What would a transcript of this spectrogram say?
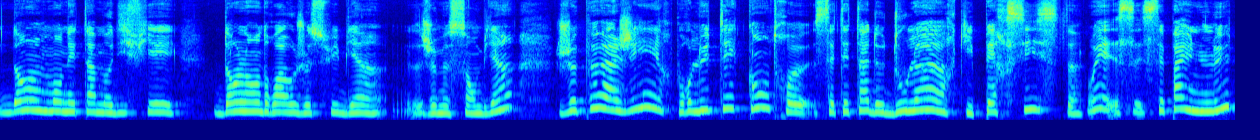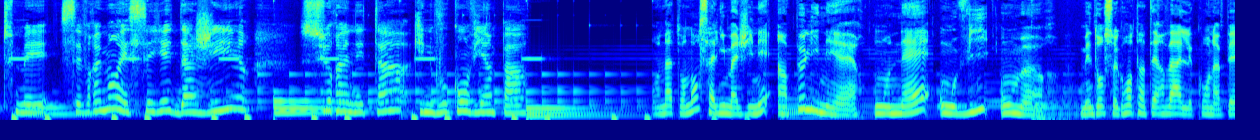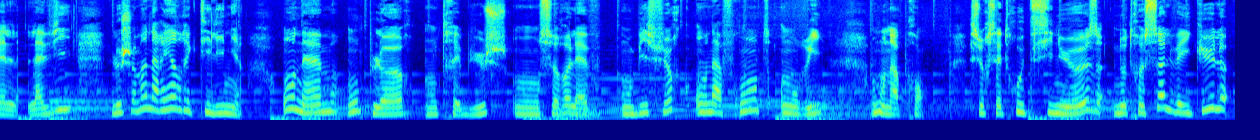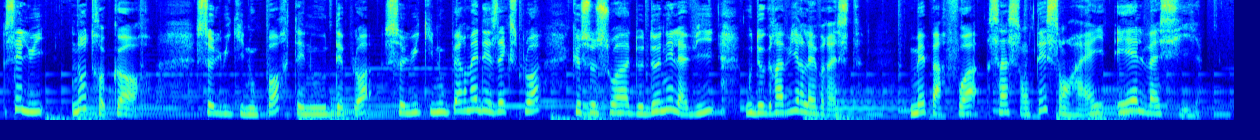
dans mon état modifié, dans l'endroit où je suis bien, je me sens bien, je peux agir pour lutter contre cet état de douleur qui persiste. Oui, c'est pas une lutte, mais c'est vraiment essayer d'agir sur un état qui ne vous convient pas. On a tendance à l'imaginer un peu linéaire. On naît, on vit, on meurt. Mais dans ce grand intervalle qu'on appelle la vie, le chemin n'a rien de rectiligne. On aime, on pleure, on trébuche, on se relève, on bifurque, on affronte, on rit, on apprend. Sur cette route sinueuse, notre seul véhicule, c'est lui, notre corps. Celui qui nous porte et nous déploie, celui qui nous permet des exploits, que ce soit de donner la vie ou de gravir l'Everest mais parfois sa santé s'enraye et elle vacille.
